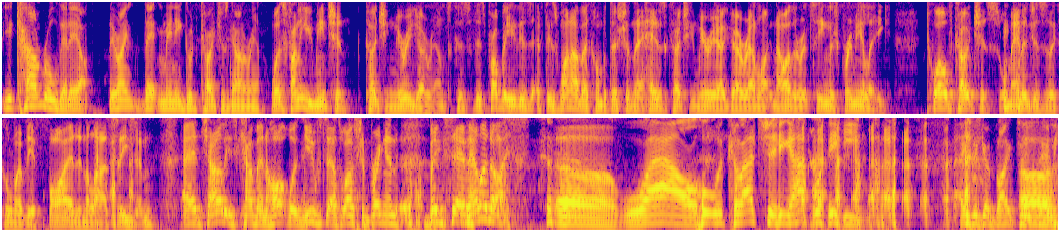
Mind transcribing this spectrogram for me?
you can't rule that out. There ain't that many good coaches going around. Well, it's funny you mention coaching merry-go-rounds because there's probably there's, if there's one other competition that has a coaching merry-go-round like no other, it's the English Premier League. 12 coaches or managers, as they call them over there, fired in the last season. And Charlie's come in hot with New South Wales should bring in Big Sam Allardyce. Oh, wow. We're clutching, aren't we? He's a good bloke too, Sammy.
